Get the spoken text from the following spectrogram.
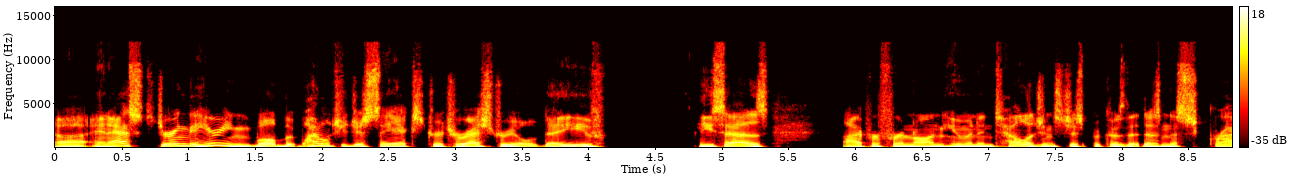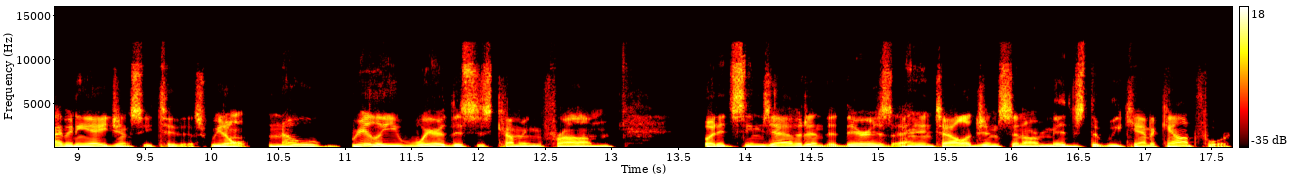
Uh, and asked during the hearing, well, but why don't you just say extraterrestrial, Dave? He says, I prefer non human intelligence just because that doesn't ascribe any agency to this. We don't know really where this is coming from, but it seems evident that there is an intelligence in our midst that we can't account for.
